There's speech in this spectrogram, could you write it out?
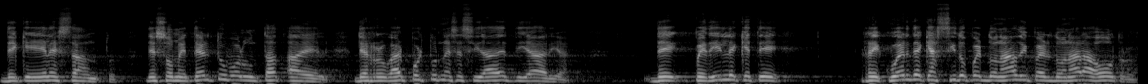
de que Él es santo, de someter tu voluntad a Él, de rogar por tus necesidades diarias, de pedirle que te recuerde que has sido perdonado y perdonar a otros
